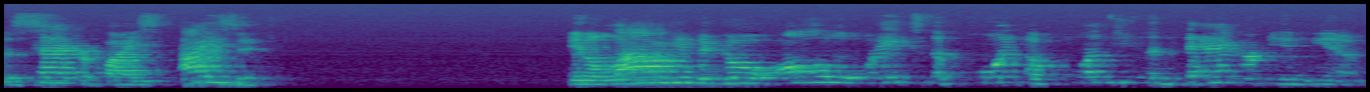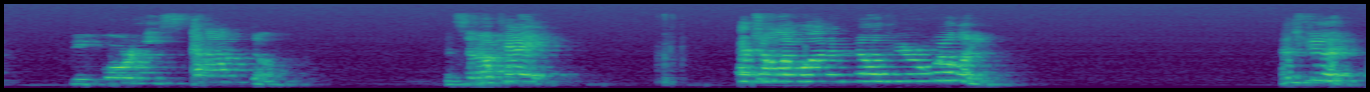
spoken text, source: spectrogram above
to sacrifice Isaac. and allow him to go all the way to the point of plunging the dagger in him before he stopped him and said, Okay, that's all I wanted to know if you were willing. That's good.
